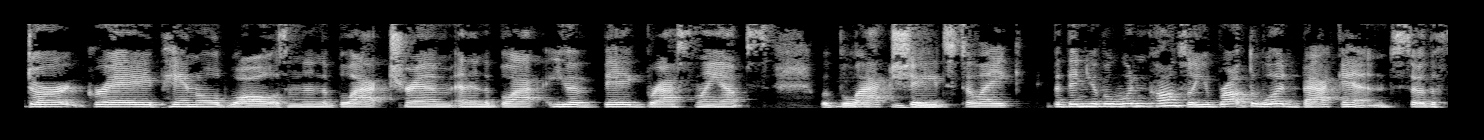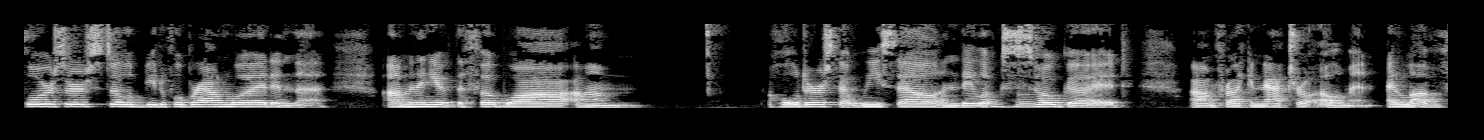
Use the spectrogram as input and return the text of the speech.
dark gray paneled walls and then the black trim and then the black you have big brass lamps with black shades to like but then you have a wooden console you brought the wood back in so the floors are still a beautiful brown wood and the um, and then you have the faux bois um, holders that we sell, and they look mm-hmm. so good um, for like a natural element. I love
